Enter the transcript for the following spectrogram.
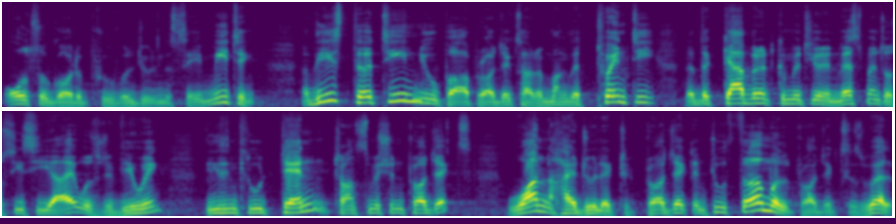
also got approval during the same meeting. Now, these 13 new power projects are among the 20 that the Cabinet Committee on Investment or CCI was reviewing. These include 10 transmission projects, one hydroelectric project and two thermal projects as well.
